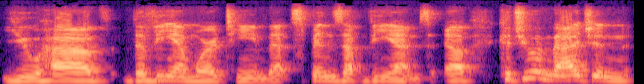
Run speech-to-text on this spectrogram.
you have the VMware team that spins up VMs. Uh, could you imagine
